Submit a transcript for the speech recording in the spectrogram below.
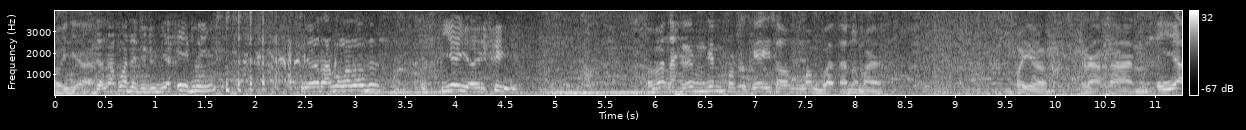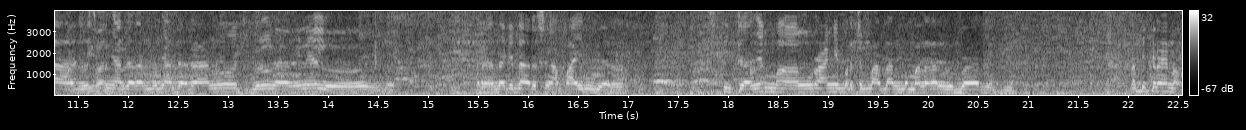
oh iya Dan aku ada di dunia ini. ya ramah ngono tuh. Iya iya. iya. Bahkan akhirnya mungkin produknya bisa membuat anu mas apa ya gerakan Iya, terus mahasiswa penyadaran-penyadaran lo jebul kayak gini lo gitu. Ternyata kita harus ngapain biar setidaknya mengurangi percepatan pemanasan global gitu. Tapi keren kok.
